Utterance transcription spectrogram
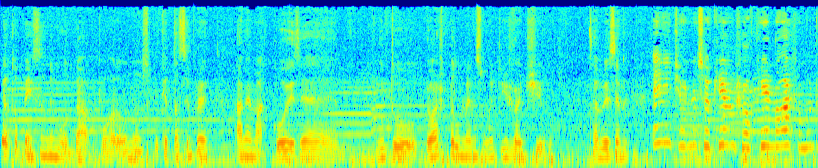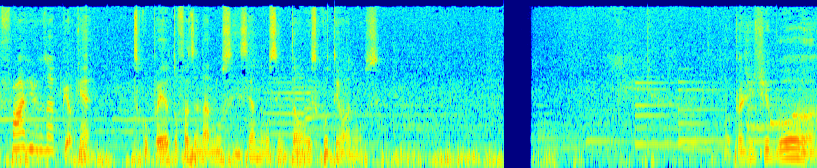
Eu tô pensando em mudar a porra do anúncio, porque tá sempre a mesma coisa. É muito. Eu acho pelo menos muito enjoativo. Sabe, sempre. Gente, não sei o que, não sei o que, nossa, muito fácil de usar. Pior que é. Desculpa eu tô fazendo anúncio sem ser anúncio, então escutem o anúncio. Opa, gente boa.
